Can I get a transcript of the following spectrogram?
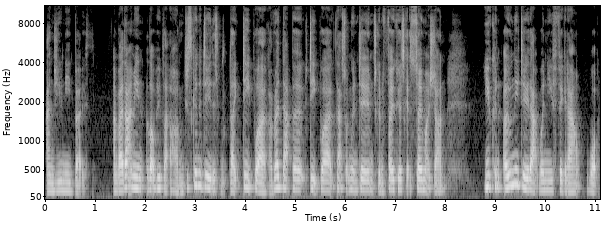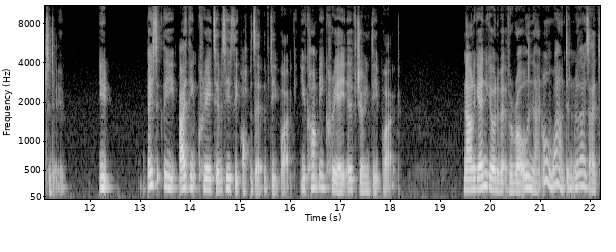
and you need both. And by that I mean a lot of people like, oh, I'm just going to do this like deep work. I read that book, deep work. That's what I'm going to do. I'm just going to focus, get so much done. You can only do that when you've figured out what to do. You basically, I think creativity is the opposite of deep work. You can't be creative during deep work. Now and again, you go on a bit of a roll and you're like, oh wow, I didn't realize I'd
